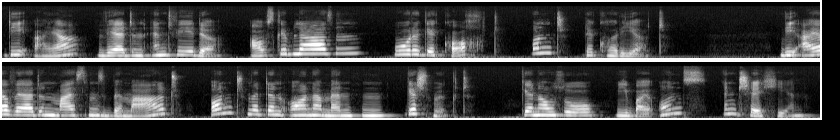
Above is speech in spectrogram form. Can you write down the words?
Die Eier werden entweder ausgeblasen oder gekocht und dekoriert. Die Eier werden meistens bemalt und mit den Ornamenten geschmückt, genauso wie bei uns in Tschechien.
